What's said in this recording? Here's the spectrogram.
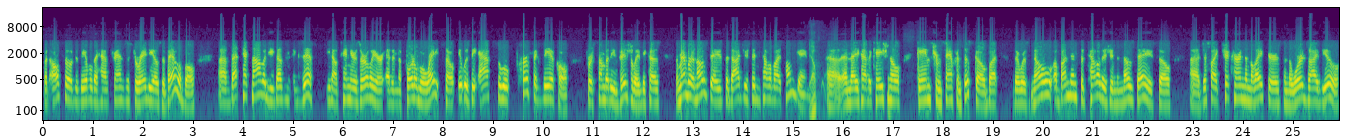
but also to be able to have transistor radios available, uh, that technology doesn't exist, you know, 10 years earlier at an affordable rate. So it was the absolute perfect vehicle for somebody visually because remember in those days the Dodgers didn't televise home games, Yep. uh, and they had occasional games from San Francisco, but there was no abundance of television in those days. So uh, just like Chick Hearn and the Lakers and the Words Eye View,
